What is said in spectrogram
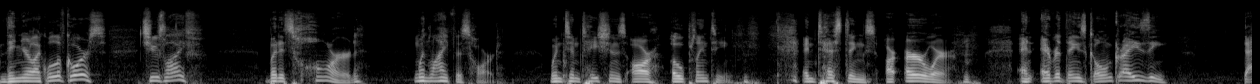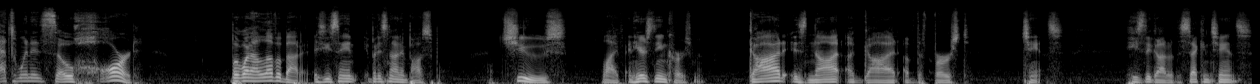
then you're like, well, of course, choose life. But it's hard when life is hard, when temptations are oh plenty, and testings are everywhere, and everything's going crazy. That's when it's so hard. But what I love about it is he's saying, but it's not impossible. Choose life. And here's the encouragement God is not a God of the first chance, He's the God of the second chance,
